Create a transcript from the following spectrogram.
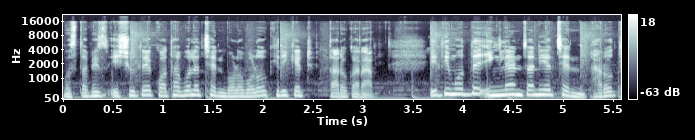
মুস্তাফিজ ইস্যুতে কথা বলেছেন বড় বড় ক্রিকেট তারকারা। ইতিমধ্যে ইংল্যান্ড জানিয়েছেন, ভারত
